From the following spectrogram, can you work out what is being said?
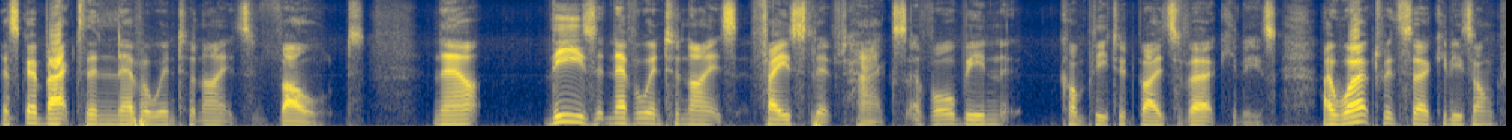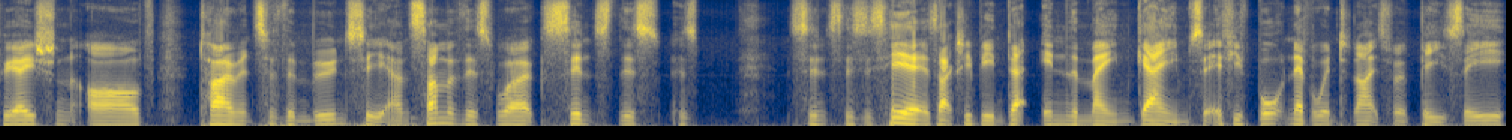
let's go back to the Neverwinter Nights Vault. Now, these Neverwinter Nights facelift hacks have all been completed by Zwerkules. I worked with Zwerkules on creation of Tyrants of the Moonsea, and some of this work since this has since this is here, it's actually been in the main game. So if you've bought Neverwinter Nights for a PC,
